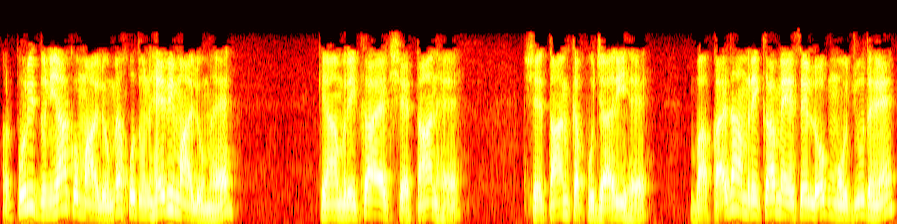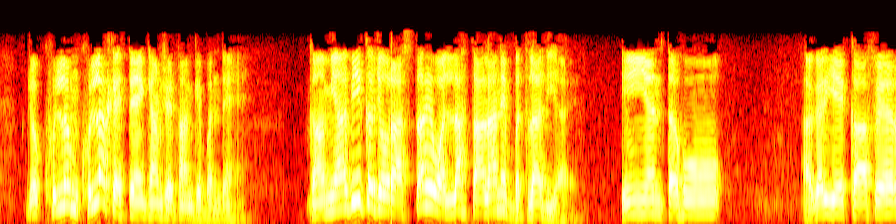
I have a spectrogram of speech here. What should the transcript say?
اور پوری دنیا کو معلوم ہے، خود انہیں بھی معلوم ہے کہ امریکہ ایک شیطان ہے۔ شیطان کا پجاری ہے۔ باقاعدہ امریکہ میں ایسے لوگ موجود ہیں جو کھلم کھلا کہتے ہیں کہ ہم شیطان کے بندے ہیں۔ کامیابی کا جو راستہ ہے، وہ اللہ تعالی نے بتلا دیا ہے۔ اگر یہ کافر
